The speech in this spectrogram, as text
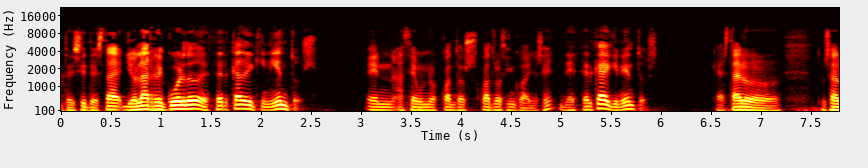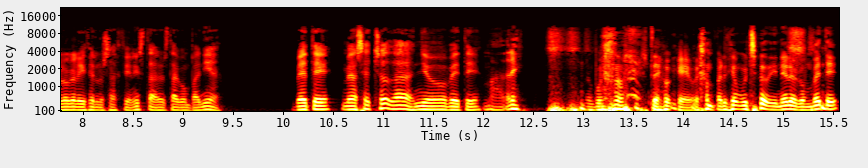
37. Está, yo la recuerdo de cerca de 500 en hace unos cuantos, 4 o 5 años, ¿eh? De cerca de 500. Que hasta lo, tú sabes lo que le dicen los accionistas de esta compañía. Vete, me has hecho daño, vete. Madre. No puedo tengo que me han perdido mucho dinero con vete.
